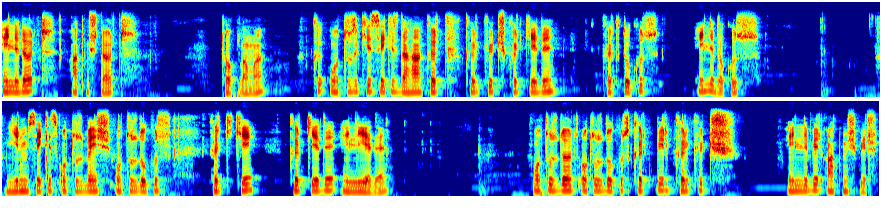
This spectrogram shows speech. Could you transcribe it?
54, 64 toplamı. 32, 8 daha 40, 43, 47, 49, 59 28 35 39 42 47 57 34 39 41 43 51 61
